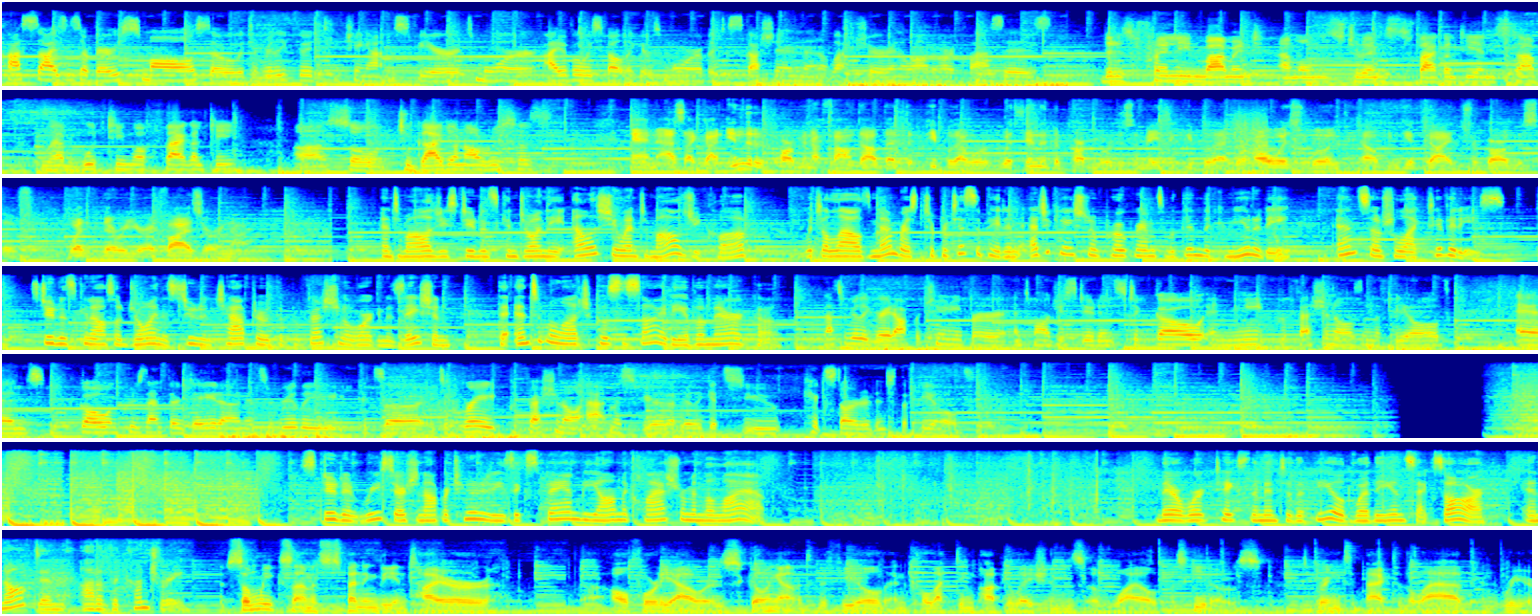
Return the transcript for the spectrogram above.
Class sizes are very small, so it's a really good teaching atmosphere. It's more, I've always felt like it was more of a discussion than a lecture in a lot of our classes. There is a friendly environment among students, faculty and staff. We have a good team of faculty, uh, so to guide on our research. And as I got in the department, I found out that the people that were within the department were just amazing people that were always willing to help and give guidance regardless of whether they were your advisor or not. Entomology students can join the LSU Entomology Club, which allows members to participate in educational programs within the community and social activities. Students can also join the student chapter of the professional organization, the Entomological Society of America. That's a really great opportunity for entomology students to go and meet professionals in the field and go and present their data and it's really it's a it's a great professional atmosphere that really gets you kick-started into the field. Student research and opportunities expand beyond the classroom and the lab. Their work takes them into the field where the insects are, and often out of the country. Some weeks I'm spending the entire, uh, all 40 hours going out into the field and collecting populations of wild mosquitoes to bring to, back to the lab and rear.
